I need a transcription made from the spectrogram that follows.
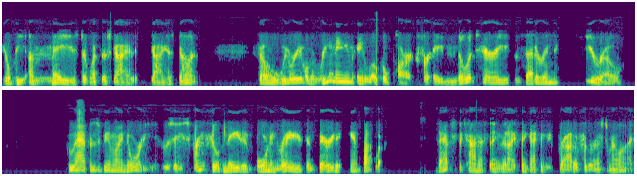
You'll be amazed at what this guy guy has done. So we were able to rename a local park for a military veteran hero who happens to be a minority, who's a Springfield native born and raised and buried at Camp Butler. That's the kind of thing that I think I can be proud of for the rest of my life.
